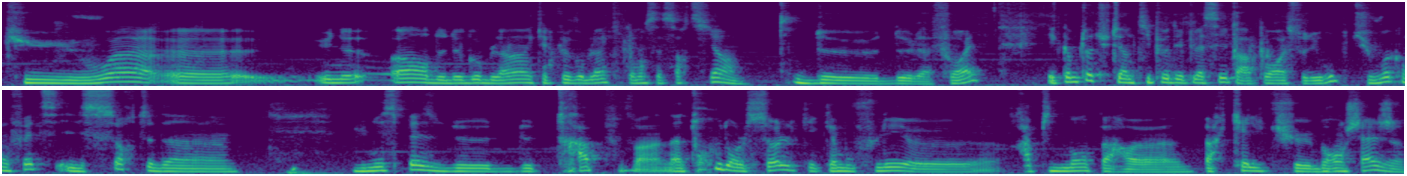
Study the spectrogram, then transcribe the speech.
tu vois euh, une horde de gobelins, quelques gobelins qui commencent à sortir de, de la forêt. Et comme toi, tu t'es un petit peu déplacé par rapport à ceux du groupe, tu vois qu'en fait, ils sortent d'un d'une espèce de, de trappe, enfin, d'un trou dans le sol qui est camouflé euh, rapidement par, par quelques branchages.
